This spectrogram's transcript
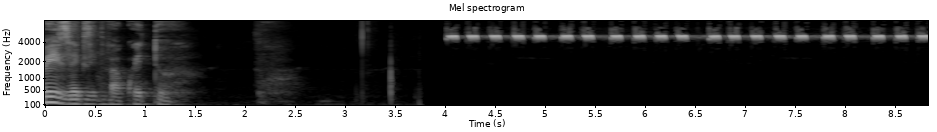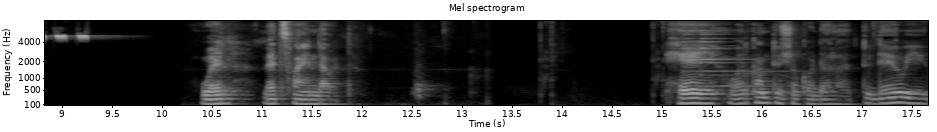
Is Exit Vakwetu? Well, let's find out. Hey, welcome to Shokodola. Today we,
